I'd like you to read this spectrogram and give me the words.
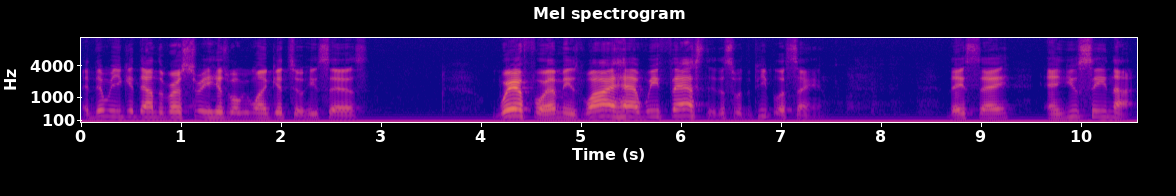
And then when you get down to verse 3, here's what we want to get to. He says, Wherefore, that means, why have we fasted? This is what the people are saying. They say, And you see not.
